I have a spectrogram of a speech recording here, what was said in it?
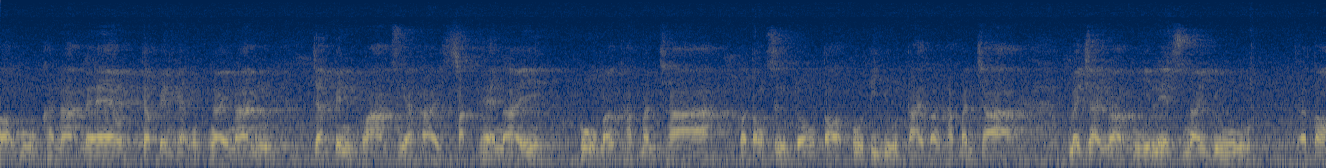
ต่อหมู่คณะแล้วจะเป็นอย่างไงนั้น จะเป็นความเสียหายสักแค่ไหน ผู้บังคับบัญชาก็ต้องซื่อตรงต่อผู้ที่อยู่ใต้บังคับบัญชา ไม่ใช่ว่ามีเลสในอยู่ต่อ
